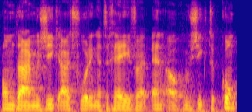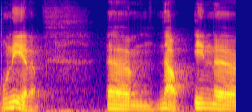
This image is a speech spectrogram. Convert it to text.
om daar muziekuitvoeringen te geven en ook muziek te componeren. Um, nou, in, uh,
